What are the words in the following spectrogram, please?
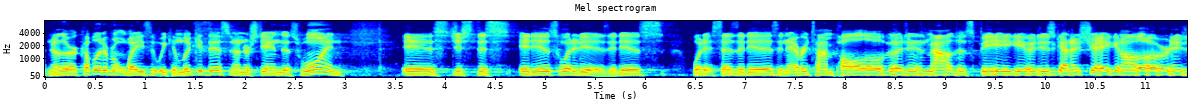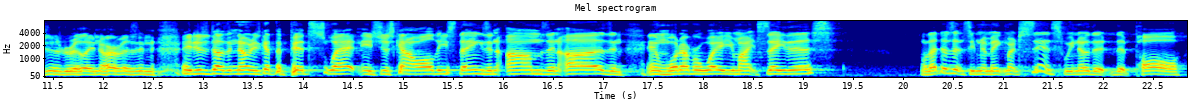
Now, there are a couple of different ways that we can look at this and understand this. One is just this it is what it is. It is what it says it is. And every time Paul opened his mouth to speak, he was just kind of shaking all over and he's just really nervous and he just doesn't know. He's got the pit sweat and he's just kind of all these things and ums and uhs and, and whatever way you might say this. Well, that doesn't seem to make much sense. We know that, that Paul,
